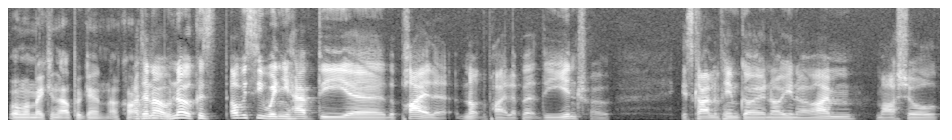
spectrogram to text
Or am I making it up again? I can't. I don't know. No, because obviously when you have the uh, the pilot, not the pilot, but the intro, it's kind of him going, "Oh, you know, I'm Marshall.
